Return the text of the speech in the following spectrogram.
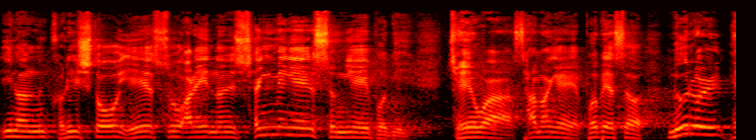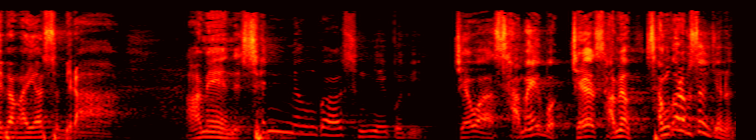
이는 그리스도 예수 안에 있는 생명의 승리의 법이 죄와 사망의 법에서 너를 해방하였습니다. 아멘. 생명과 승리의 법이 죄와 사망의 법, 죄, 사명 상관없어 이제는.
